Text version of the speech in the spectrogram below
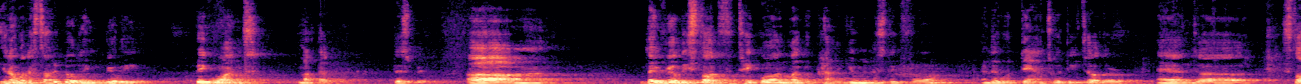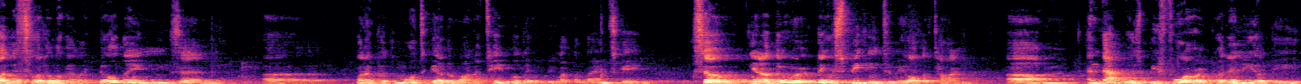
You know, when I started building really big ones, not that big, this big, um, they really started to take on like a kind of humanistic form, and they would dance with each other, and uh, started sort of looking like buildings, and uh, when I put them all together on a table, they would be like a landscape. So, you know, they were, they were speaking to me all the time. Um, and that was before I put any of the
